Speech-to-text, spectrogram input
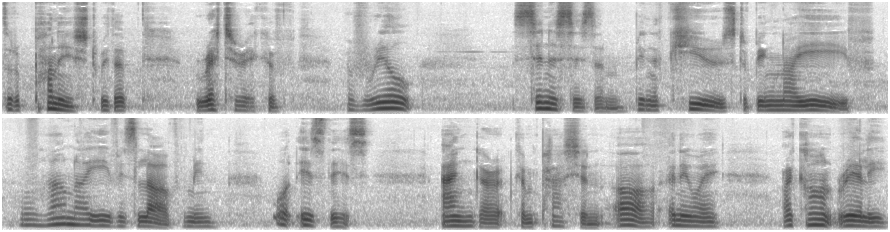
sort of punished with a rhetoric of, of real cynicism, being accused of being naive. Well, how naive is love? I mean, what is this? Anger at compassion. Oh, anyway, I can't really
